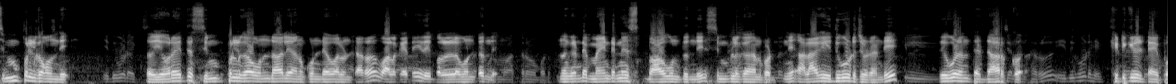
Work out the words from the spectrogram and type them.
సింపుల్గా ఉంది. సో ఎవరైతే సింపుల్గా ఉండాలి అనుకునే వాళ్ళు ఉంటారో వాళ్ళకైతే ఇది భలే ఉంటుంది. ఎందుకంటే మెయింటెనెన్స్ బాగుంటుంది సింపుల్గా కనపడుతుంది. అలాగే ఇది కూడా చూడండి. ఇది కూడా అంతే డార్క్ కిటికీల టైప్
